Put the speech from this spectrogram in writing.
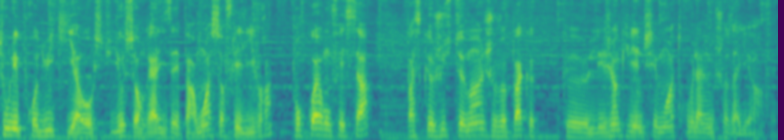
Tous les produits qu'il y a au studio sont réalisés par moi, sauf les livres. Pourquoi on fait ça? Parce que justement, je ne veux pas que, les gens qui viennent chez moi trouvent la même chose ailleurs en fait.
